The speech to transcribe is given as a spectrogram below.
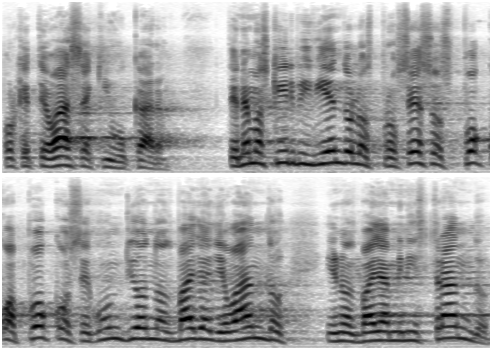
porque te vas a equivocar. Tenemos que ir viviendo los procesos poco a poco según Dios nos vaya llevando y nos vaya ministrando.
